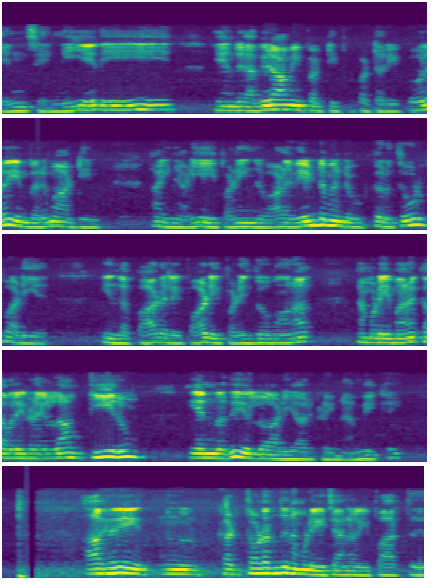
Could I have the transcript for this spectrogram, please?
என் சென்னியதே என்று அபிராமி பட்டி பட்டரை போல எம்பெருமாட்டின் ஐந்து அடியை பணிந்து வாழ வேண்டும் என்ற உட்கருத்தோடு பாடிய இந்த பாடலை பாடி படிந்தோமானால் நம்முடைய மனக்கவலைகள் எல்லாம் தீரும் என்பது எல்லோ அடியார்களின் நம்பிக்கை. ஆகவே தொடர்ந்து நம்முடைய சேனலை பார்த்து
